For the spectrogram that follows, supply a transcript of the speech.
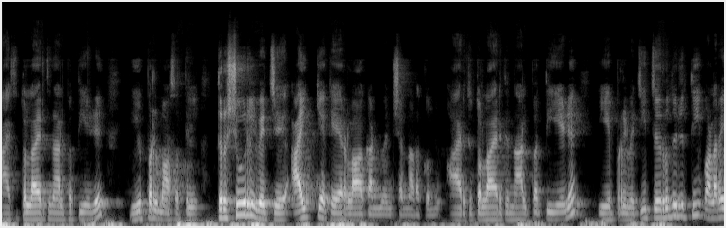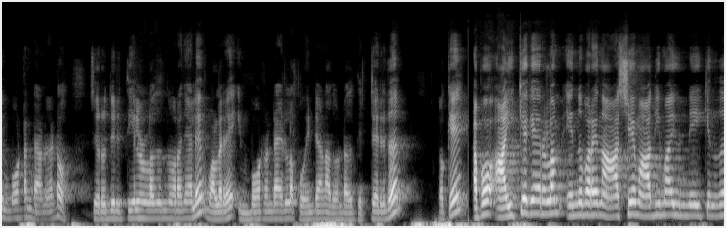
ആയിരത്തി തൊള്ളായിരത്തി നാൽപ്പത്തി ഏഴ് ഏപ്രിൽ മാസത്തിൽ തൃശ്ശൂരിൽ വെച്ച് ഐക്യ കേരള കൺവെൻഷൻ നടക്കുന്നു. ആയിരത്തി തൊള്ളായിരത്തി നാൽപ്പത്തി ഏഴ് ഏപ്രിൽ വെച്ച്. ഈ ചെറുതുരുത്തി വളരെ ഇമ്പോർട്ടന്റ് ആണ് കേട്ടോ. ചെറുതുരുത്തിയിലുള്ളതെന്ന് പറഞ്ഞാൽ വളരെ ഇമ്പോർട്ടന്റ് ആയിട്ടുള്ള പോയിന്റ് ആണ്. അതുകൊണ്ട് അത് തെറ്റരുത്. ഓക്കെ? അപ്പോൾ ഐക്യ കേരളം എന്ന് പറയുന്ന ആശയം ആദ്യമായി ഉന്നയിക്കുന്നത്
